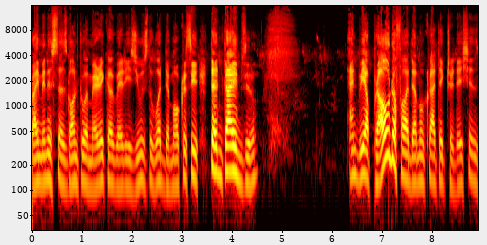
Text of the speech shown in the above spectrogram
prime minister has gone to america where he's used the word democracy 10 times you know and we are proud of our democratic traditions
